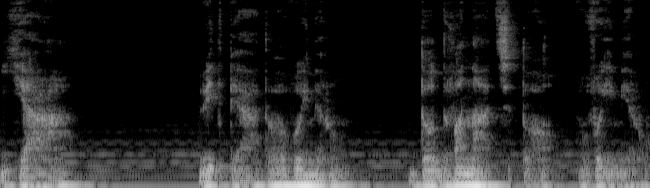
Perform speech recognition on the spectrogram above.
я від п'ятого виміру до дванадцятого виміру.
